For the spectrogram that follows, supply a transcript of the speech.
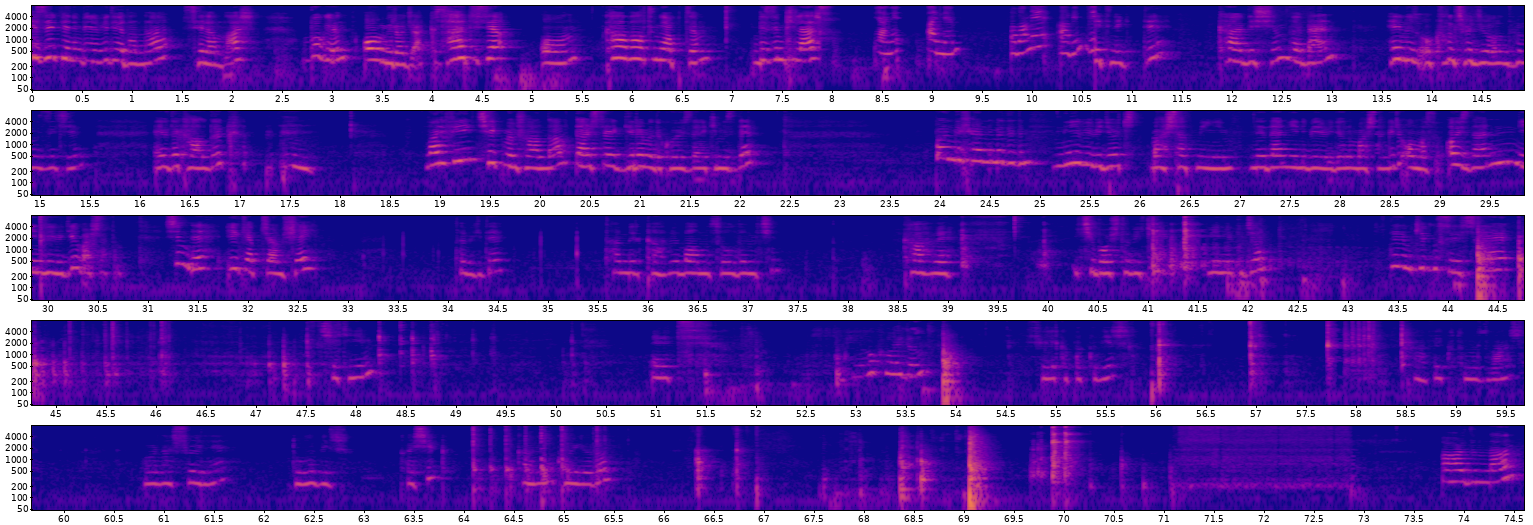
Herkese yeni bir videodan da selamlar. Bugün 11 Ocak. Saat ise 10. Kahvaltımı yaptım. Bizimkiler Yani annem, babam ve abim eğitine gitti. Kardeşim ve ben henüz okul çocuğu olduğumuz için evde kaldık. Wi-Fi çekmiyor şu anda. Derse giremedik o yüzden ikimiz de. Ben de kendime dedim niye bir video başlatmayayım? Neden yeni bir videonun başlangıcı olmasın? O yüzden yeni bir video başlattım. Şimdi ilk yapacağım şey tabii ki de tam bir kahve bağımlısı olduğum için kahve içi boş tabii ki yeni yapacağım. Dedim ki bu süreçte çekeyim. Evet. Bunu koydum. Şöyle kapaklı bir kahve kutumuz var. Oradan şöyle dolu bir kaşık kahveyi koyuyorum. Ardından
